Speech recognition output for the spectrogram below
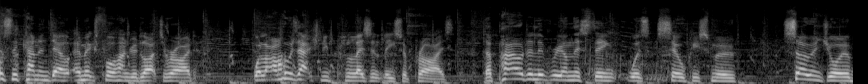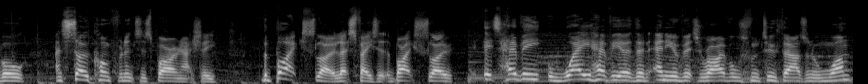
Was the Cannondale MX400 like to ride? Well, I was actually pleasantly surprised. The power delivery on this thing was silky smooth, so enjoyable, and so confidence inspiring actually. The bike's slow, let's face it, the bike's slow. It's heavy, way heavier than any of its rivals from 2001,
